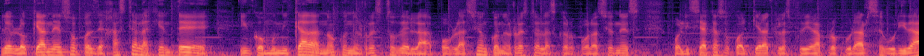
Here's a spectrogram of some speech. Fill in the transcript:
le bloquean eso, pues dejaste a la gente incomunicada, ¿no? Con el resto de la población, con el resto de las corporaciones policíacas o cualquiera que les pudiera procurar seguridad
